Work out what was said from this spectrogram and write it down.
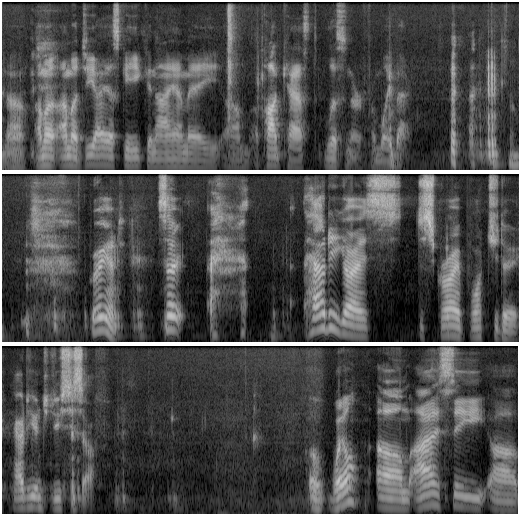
No, I'm a I'm a GIS geek, and I am a um, a podcast listener from way back. Brilliant. So, how do you guys describe what you do? How do you introduce yourself? Oh, well, um, I see uh,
